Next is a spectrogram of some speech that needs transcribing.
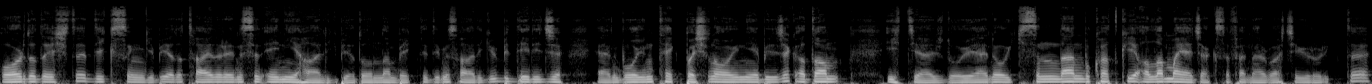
Orada da işte Dixon gibi ya da Tyler Ennis'in en iyi hali gibi ya da ondan beklediğimiz hali gibi bir delici. Yani bu oyunu tek başına oynayabilecek adam ihtiyacı doğuyor. Yani o ikisinden bu katkıyı alamayacaksa Fenerbahçe Euroleague'de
